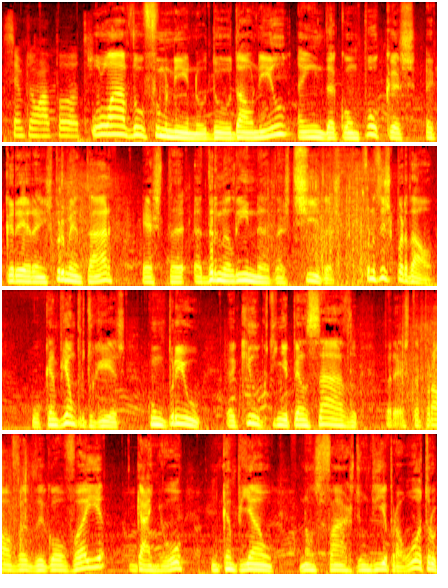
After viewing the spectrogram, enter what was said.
sempre de um lado para o outro. O lado feminino do downhill, ainda com poucas a quererem experimentar esta adrenalina das descidas. Francisco Pardal o campeão português cumpriu aquilo que tinha pensado para esta prova de Gouveia, ganhou. Um campeão não se faz de um dia para o outro.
